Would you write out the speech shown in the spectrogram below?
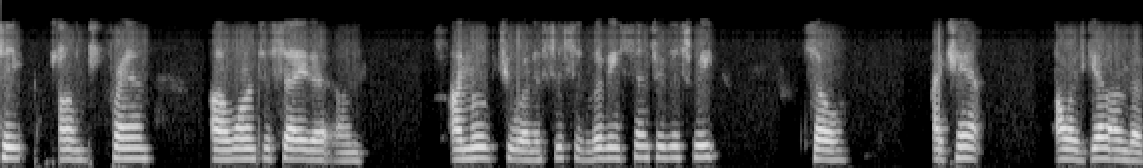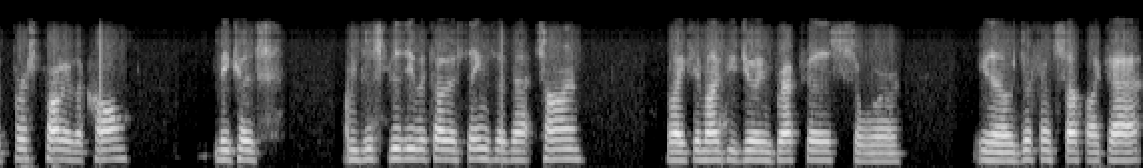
See, um, Fran, I wanted to say that um, I moved to an assisted living center this week, so I can't always get on the first part of the call because I'm just busy with other things at that time. Like they might be doing breakfast or, you know, different stuff like that.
